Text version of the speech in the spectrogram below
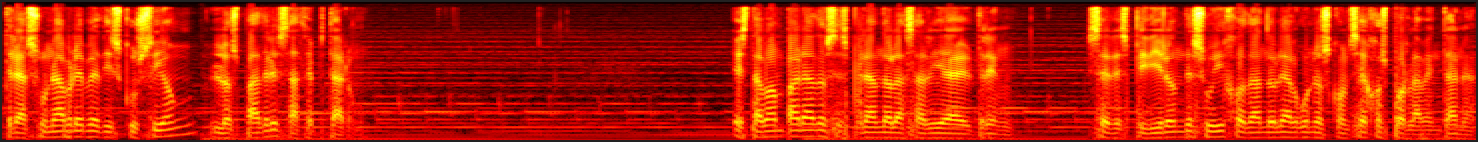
Tras una breve discusión, los padres aceptaron. Estaban parados esperando la salida del tren. Se despidieron de su hijo dándole algunos consejos por la ventana,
